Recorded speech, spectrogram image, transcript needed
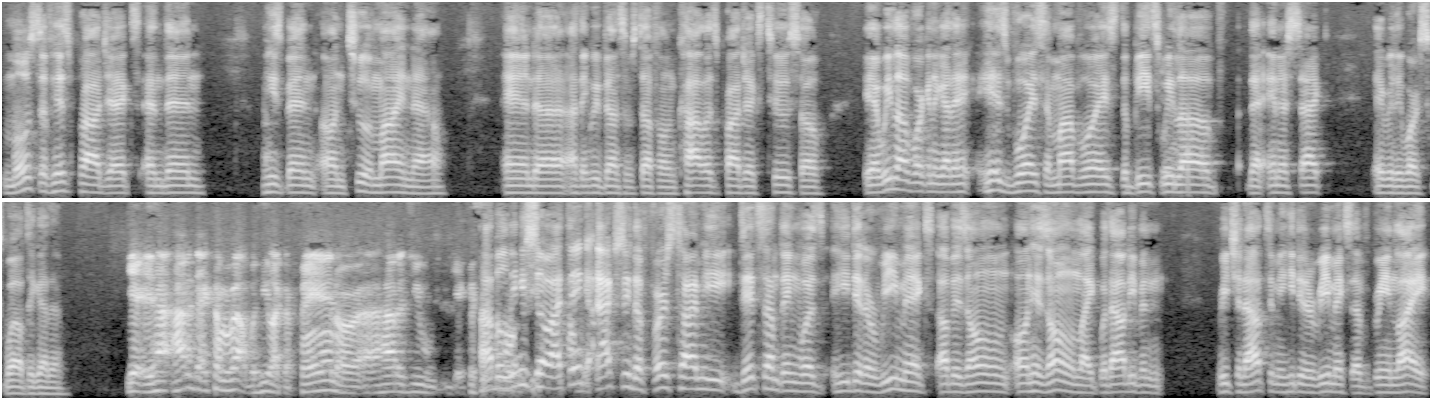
most of his projects, and then he's been on two of mine now, and uh, I think we've done some stuff on college projects too. So yeah, we love working together. His voice and my voice, the beats we love that intersect, it really works well together. Yeah, how, how, did that come about? Was he like a fan, or uh, how did you get? I believe so. I think actually the first time he did something was he did a remix of his own on his own, like without even reaching out to me. He did a remix of Green Light,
